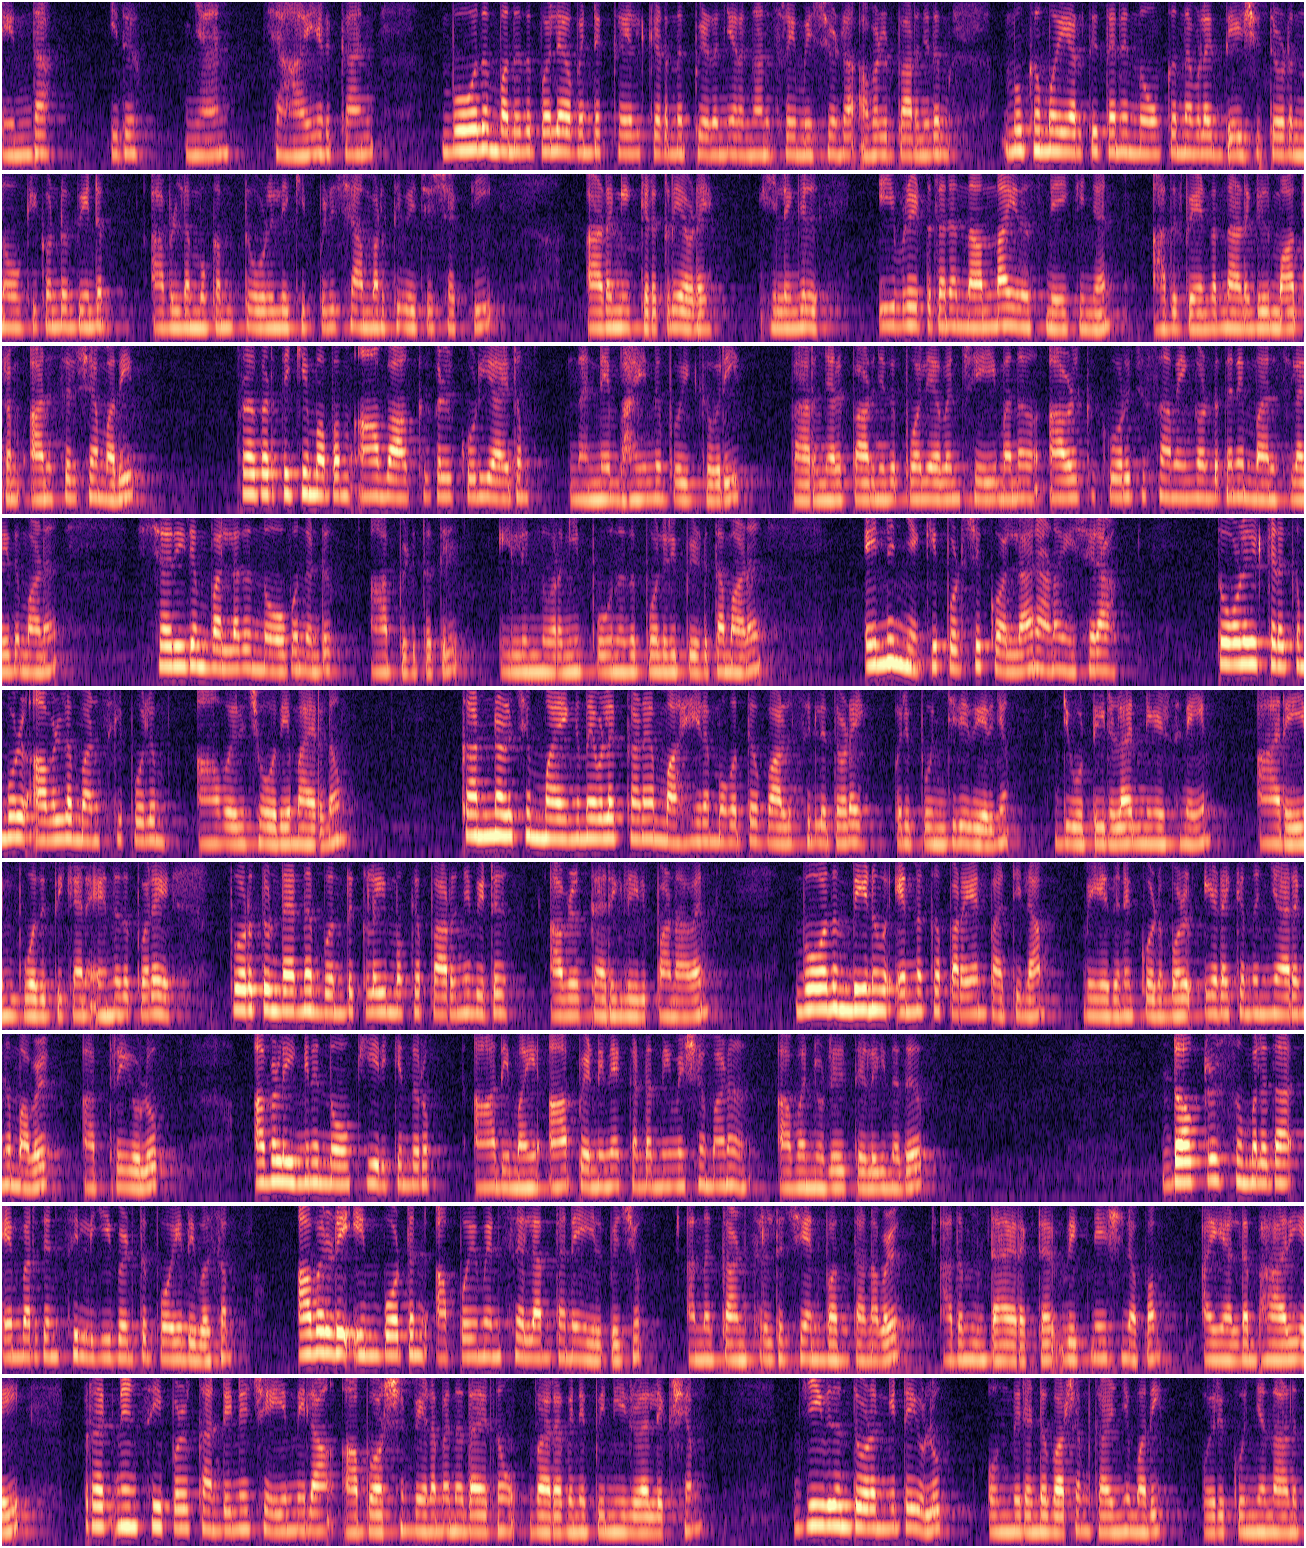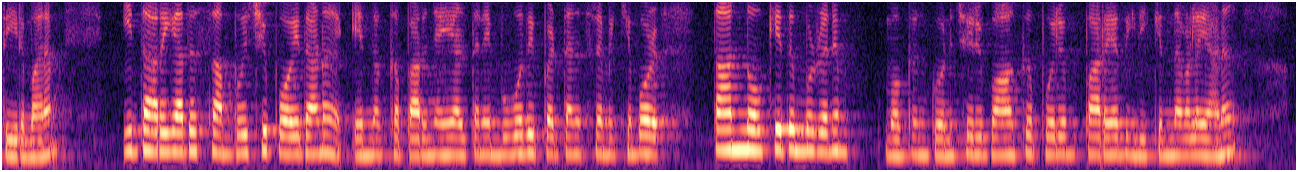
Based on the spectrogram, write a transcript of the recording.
എന്താ ഇത്? ഞാൻ ചായ എടുക്കാൻ ബോധം വന്നതുപോലെ അവന്റെ കയ്യിൽ കിടന്ന് പിഴഞ്ഞിറങ്ങാൻ ശ്രമിച്ചുകൊണ്ട് അവൾ പറഞ്ഞതും മുഖമുയർത്തി തന്നെ നോക്കുന്നവളെ ദേഷ്യത്തോടെ നോക്കിക്കൊണ്ട് വീണ്ടും അവളുടെ മുഖം തോളിലേക്ക് പിടിച്ചമർത്തി വെച്ച ശക്തി അടങ്ങിക്കിടക്കടി അവിടെ. ഇല്ലെങ്കിൽ ഇവിടെ ഇട്ട് തന്നെ നന്നായി ഒന്ന് സ്നേഹിക്കും ഞാൻ. അത് വേണ്ടെന്നാണെങ്കിൽ മാത്രം അനുസരിച്ചാൽ മതി. പ്രവർത്തിക്കുമൊപ്പം ആ വാക്കുകൾ കൂടിയായതും നന്നെ ഭയന്നു പോയി ഗൗരി പറഞ്ഞാൽ പറഞ്ഞതുപോലെ അവൻ ചെയ്യുമെന്ന് അവൾക്ക് കുറച്ച് സമയം കൊണ്ട് തന്നെ മനസ്സിലായതുമാണ്. ശരീരം വല്ലാതെ നോവുന്നുണ്ട്. ആ പിടുത്തത്തിൽ ഇല്ലെന്നുറങ്ങിപ്പോകുന്നത് പോലൊരു പിടുത്തമാണ്. എന്നെ ഞെക്കിപ്പൊടിച്ച് കൊല്ലാനാണോ ഈശ്വര? തോളിൽ കിടക്കുമ്പോൾ അവളുടെ മനസ്സിൽ പോലും ആ ഒരു ചോദ്യമായിരുന്നു. കണ്ണടച്ച് മയങ്ങുന്നവളെ കാണാൻ മഹിയുടെ മുഖത്ത് വാത്സല്യത്തോടെ ഒരു പുഞ്ചിരി വീരിഞ്ഞു. ഡ്യൂട്ടിയിലുള്ള നേഴ്സിനെയും ആരെയും ബോധിപ്പിക്കാൻ എന്നതുപോലെ പുറത്തുണ്ടായിരുന്ന ബന്ധുക്കളെയും ഒക്കെ പറഞ്ഞു വിട്ട് അവൾക്കരികിലിരിപ്പാണ് അവൻ. ബോധം വീണു എന്നൊക്കെ പറയാൻ പറ്റില്ല. വേദന കൊടുമ്പോൾ ഇടയ്ക്കൊന്ന് ഞരങ്ങും അവൾ. അത്രയുള്ളൂ. അവൾ ഇങ്ങനെ നോക്കിയിരിക്കുന്നതും ആദ്യമായി ആ പെണ്ണിനെ കണ്ട നിമിഷമാണ് അവനുള്ളിൽ തെളിയുന്നത്. ഡോക്ടർ സുമലത എമർജൻസി ലീവ് എടുത്ത് പോയ ദിവസം അവരുടെ ഇമ്പോർട്ടന്റ് അപ്പോയിൻമെന്റ്സ് എല്ലാം തന്നെ ഏൽപ്പിച്ചു. അന്ന് കൺസൾട്ട് ചെയ്യാൻ വന്നതാണ് അവൾ. അതും ഡയറക്ടർ വിഘ്നേഷിനൊപ്പം അയാളുടെ ഭാര്യയായി. പ്രഗ്നൻസി ഇപ്പോൾ കണ്ടിന്യൂ ചെയ്യുന്നില്ല. അബോർഷൻ വേണമെന്നതായിരുന്നു വരവിന് പിന്നീടുള്ള ലക്ഷ്യം. ജീവിതം തുടങ്ങിയിട്ടേയുള്ളൂ. ഒന്ന് രണ്ട് വർഷം കഴിഞ്ഞു മതി. ഒരു കുഞ്ഞെന്നാണ് തീരുമാനം. ഇതറിയാതെ സംഭവിച്ചു പോയതാണ് എന്നൊക്കെ പറഞ്ഞ് അയാൾ തന്നെ ബോധ്യപ്പെടുത്താൻ ശ്രമിക്കുമ്പോൾ താൻ നോക്കിയത് മുഴുവനും മുഖം കുനിച്ചൊരു വാക്ക് പോലും പറയാതിരിക്കുന്നവളെയാണ്.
